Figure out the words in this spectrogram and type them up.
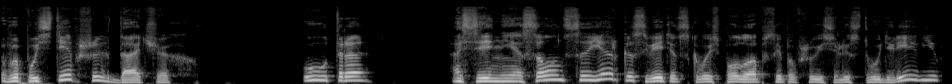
В опустевших дачах Утро. Осеннее солнце ярко светит сквозь полуобсыпавшуюся листву деревьев,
